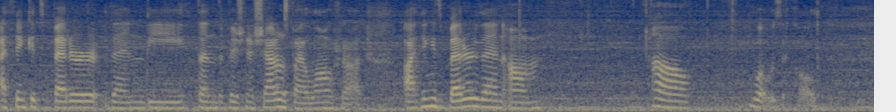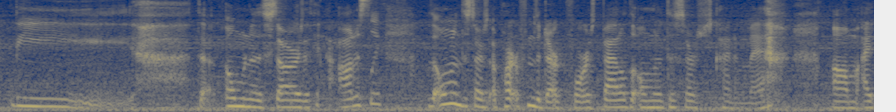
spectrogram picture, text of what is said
I think it's better than the than the Vision of Shadows by a long shot. I think it's better than um oh, what was it called? The the Omen of the Stars. I think honestly, the Omen of the Stars. Apart from the Dark Forest battle, the Omen of the Stars was kind of meh. Um, I I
